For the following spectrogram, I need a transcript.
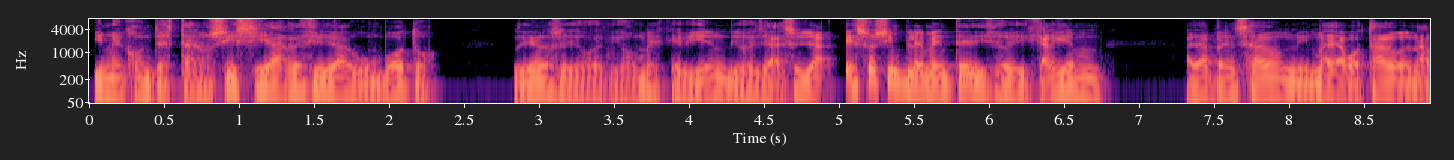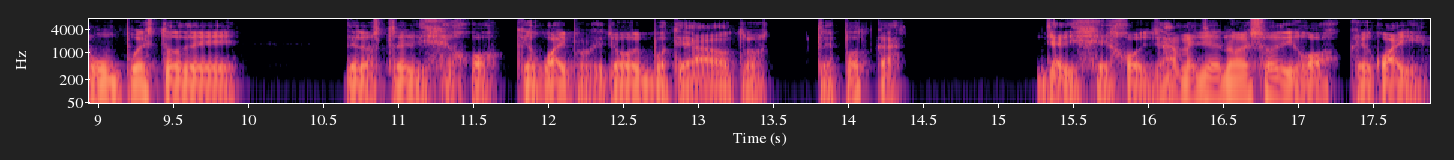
Y me contestaron, sí, sí, ha recibido algún voto. Riéndose, digo, hombre, qué bien, digo, ya, eso ya, eso simplemente dice, oye, que alguien haya pensado en mí, me haya votado en algún puesto de, de los tres, dije, jo, qué guay, porque yo voté a otros tres podcasts. Ya dije, jo, ya me lleno eso, digo, oh, qué guay.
